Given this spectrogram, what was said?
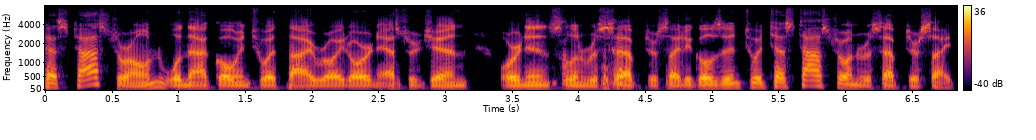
Testosterone will not go into a thyroid or an estrogen or an insulin receptor site. It goes into a testosterone receptor site.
